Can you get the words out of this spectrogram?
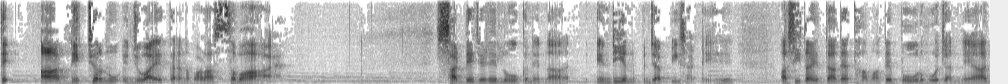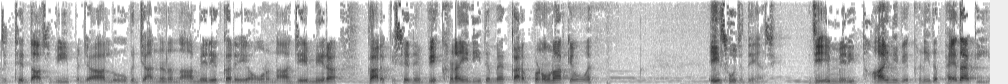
ਤੇ ਆ ਨੇਚਰ ਨੂੰ ਇੰਜੋਏ ਕਰਨ ਵਾਲਾ ਸੁਭਾਅ ਹੈ। ਸਾਡੇ ਜਿਹੜੇ ਲੋਕ ਨੇ ਨਾ ਇੰਡੀਅਨ ਪੰਜਾਬੀ ਸਾਡੇ। ਅਸੀਂ ਤਾਂ ਇਦਾਂ ਦੇ ਥਾਵਾਂ ਤੇ ਬੋਰ ਹੋ ਜਾਂਦੇ ਆ, ਜਿੱਥੇ 10 20 50 ਲੋਕ ਜਾਣਨ ਨਾ ਮੇਰੇ ਘਰੇ ਆਉਣ, ਨਾ ਜੇ ਮੇਰਾ ਘਰ ਕਿਸੇ ਨੇ ਵੇਖਣਾ ਹੀ ਨਹੀਂ ਤੇ ਮੈਂ ਘਰ ਬਣਾਉਣਾ ਕਿਉਂ ਹੈ ਇਹ ਸੋਚਦੇ ਆ ਅਸੀਂ। ਜੇ ਮੇਰੀ ਥਾਂ ਹੀ ਨਹੀਂ ਵੇਖਣੀ ਤਾਂ ਫਾਇਦਾ ਕੀ ਹੈ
